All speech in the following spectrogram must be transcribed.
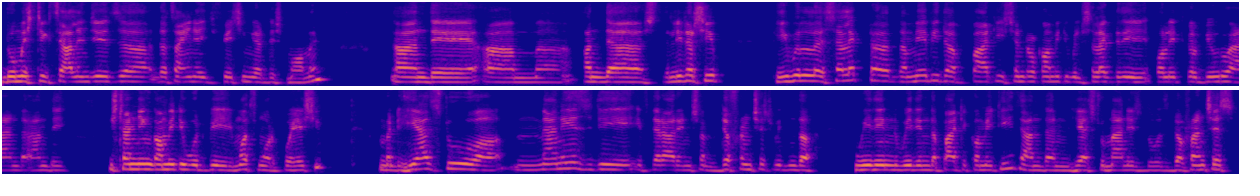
domestic challenges uh, that China is facing at this moment. And the, um, uh, and the leadership he will select uh, the maybe the party central committee will select the political bureau and and the standing committee would be much more cohesive. But he has to uh, manage the if there are any some differences within the within within the party committees and then he has to manage those differences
